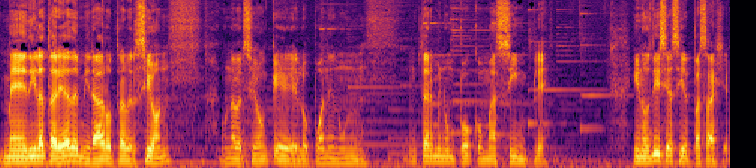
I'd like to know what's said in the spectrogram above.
Me di la tarea de mirar otra versión, una versión que lo pone en un, término un poco más simple. Y nos dice así el pasaje.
